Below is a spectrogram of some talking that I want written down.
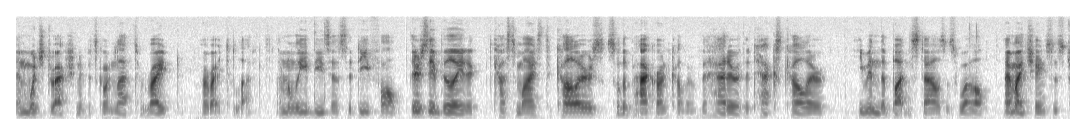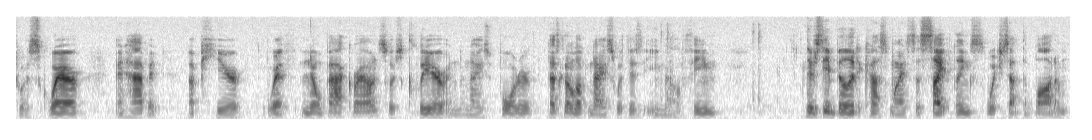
and which direction if it's going left to right or right to left. I'm going to leave these as the default. There's the ability to customize the colors, so the background color of the header, the text color, even the button styles as well. I might change this to a square and have it appear with no background, so it's clear and a nice border. That's going to look nice with this email theme. There's the ability to customize the site links, which is at the bottom.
